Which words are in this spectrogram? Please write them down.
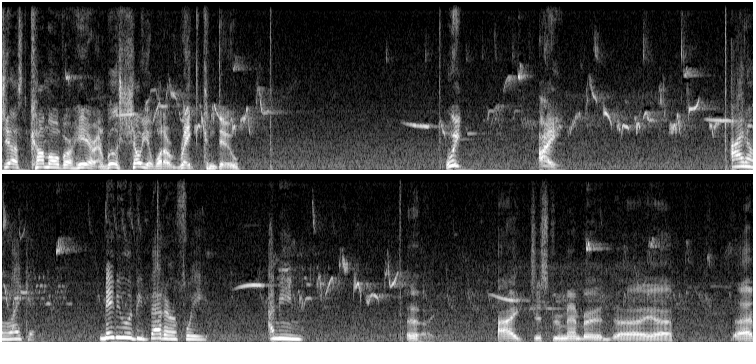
Just come over here and we'll show you what a rake can do. We... I... I don't like it. Maybe it would be better if we... I mean... Uh, I just remembered, uh, uh, I...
